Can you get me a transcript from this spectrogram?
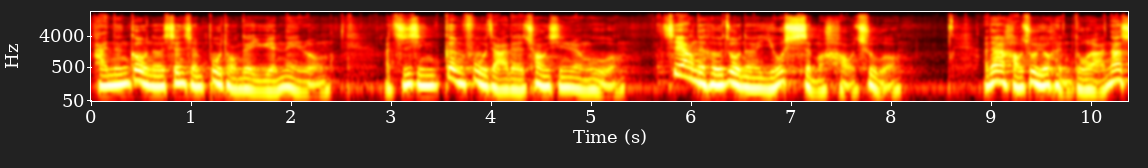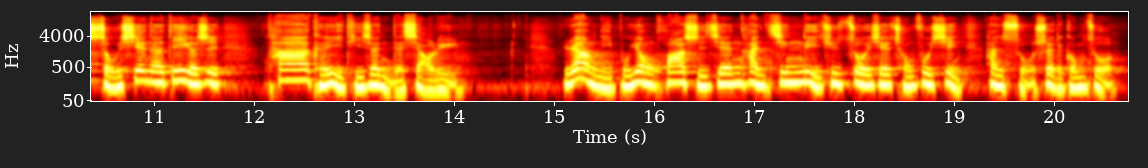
还能够呢生成不同的语言内容啊，执行更复杂的创新任务哦。这样的合作呢有什么好处哦？啊，当然好处有很多啦。那首先呢，第一个是它可以提升你的效率，让你不用花时间和精力去做一些重复性和琐碎的工作，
